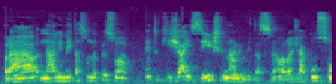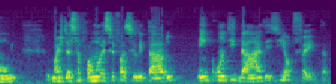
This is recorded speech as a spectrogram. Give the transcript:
para na alimentação da pessoa. Um alimento que já existe na alimentação, ela já consome, mas dessa forma vai ser facilitado em quantidades e oferta.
